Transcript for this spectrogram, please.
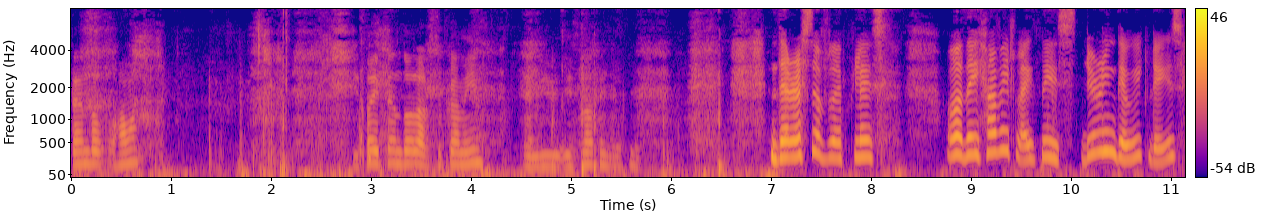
ten dollars. How much? You pay ten dollars to come in, and you, it's nothing to see. The rest of the place, oh, they have it like this. During the weekdays,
